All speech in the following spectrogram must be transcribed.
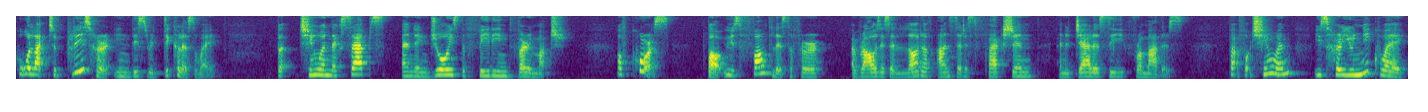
who would like to please her in this ridiculous way. But Qing Wen accepts and enjoys the feeling very much. Of course, Bao Yu's fondness of her arouses a lot of unsatisfaction and jealousy from others. But for Qing Wen, it's her unique way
